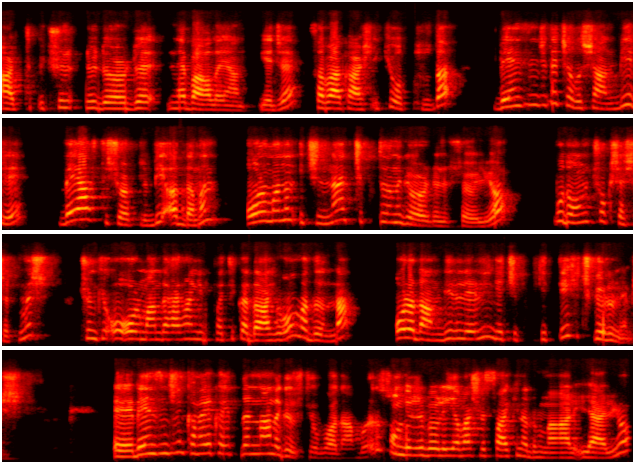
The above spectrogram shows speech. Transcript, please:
artık 3'ünü 4'üne bağlayan gece sabaha karşı 2.30'da benzincide çalışan biri beyaz tişörtlü bir adamın ormanın içinden çıktığını gördüğünü söylüyor. Bu da onu çok şaşırtmış. Çünkü o ormanda herhangi bir patika dahi olmadığından oradan birilerinin geçip gittiği hiç görülmemiş. E, benzincinin kamera kayıtlarından da gözüküyor bu adam bu arada. Son derece böyle yavaş ve sakin adımlarla ilerliyor.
